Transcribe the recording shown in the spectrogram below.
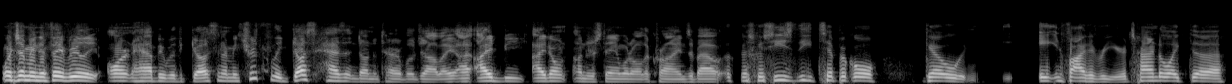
Which I mean, if they really aren't happy with Gus, and I mean, truthfully, Gus hasn't done a terrible job. I, I would be I don't understand what all the crying's about. Uh, because he's the typical go eight and five every year. It's kind of like the,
